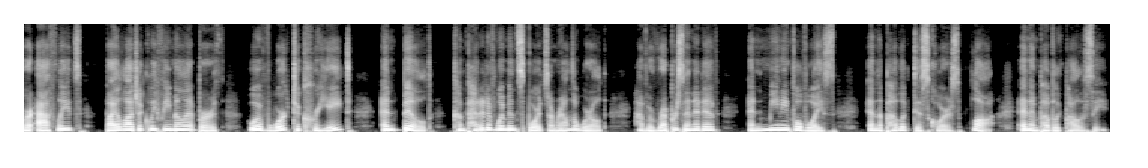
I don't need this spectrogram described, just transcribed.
where athletes, biologically female at birth, who have worked to create and build competitive women's sports around the world have a representative and meaningful voice in the public discourse, law, and in public policy.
